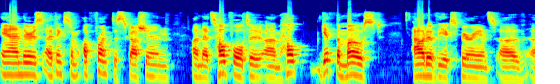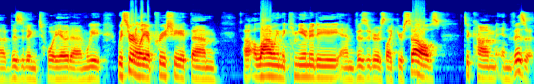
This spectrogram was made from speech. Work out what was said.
And there's, I think, some upfront discussion um, that's helpful to um, help get the most out of the experience of uh, visiting Toyota. And we, we certainly appreciate them uh, allowing the community and visitors like yourselves to come and visit.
